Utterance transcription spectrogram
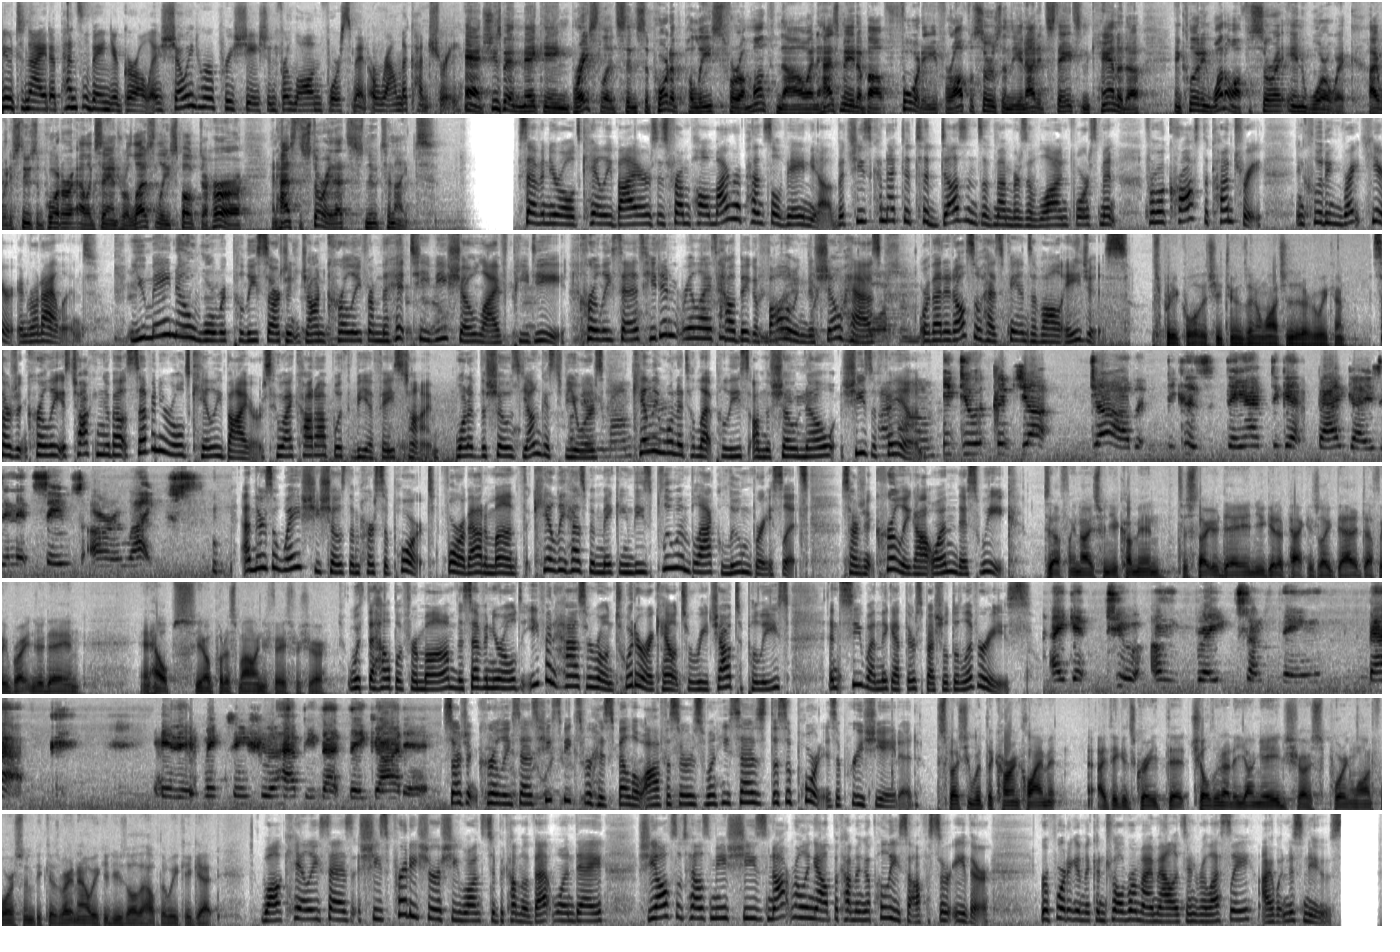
New tonight, a Pennsylvania girl is showing her appreciation for law enforcement around the country. And she's been making bracelets in support of police for a month now and has made about 40 for officers in the United States and Canada, including one officer in Warwick. Eyewitness News reporter Alexandra Leslie spoke to her and has the story that's new tonight. Seven-year-old Kaylee Byers is from Palmyra, Pennsylvania, but she's connected to dozens of members of law enforcement from across the country, including right here in Rhode Island. You may know Warwick Police Sergeant John Curley from the hit TV show Live PD. Curley says he didn't realize how big a following the show has, or that it also has fans of all ages. It's pretty cool that she tunes in and watches it every weekend. Sergeant Curley is talking about seven-year-old Kaylee Byers, who I caught up with via FaceTime. One of the show's youngest viewers, okay, Kaylee wanted to let police on the show know she's a Hi, fan. Mom. They do a good job job because they have to get bad guys and it saves our lives. and there's a way she shows them her support. For about a month, Kaylee has been making these blue and black loom bracelets. Sergeant Curley got one this week. It's definitely nice when you come in to start your day and you get a package like that. It definitely brightens your day and and helps, you know, put a smile on your face for sure. With the help of her mom, the seven-year-old even has her own Twitter account to reach out to police and see when they get their special deliveries. I get to um, write something back. And it makes me feel happy that they got it. Sergeant Curley says he speaks for his fellow officers when he says the support is appreciated. Especially with the current climate, I think it's great that children at a young age are supporting law enforcement because right now we could use all the help that we could get. While Kaylee says she's pretty sure she wants to become a vet one day, she also tells me she's not ruling out becoming a police officer either. Reporting in the control room, I'm Alexandra Leslie, Eyewitness News.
